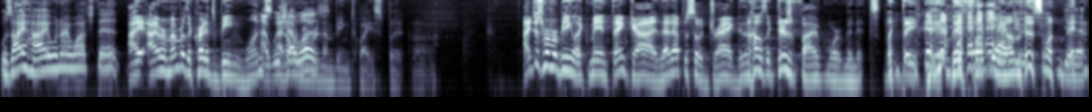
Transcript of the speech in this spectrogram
Was I high when I watched that? I I remember the credits being once. I wish don't I remember was. them being twice, but. Uh, I just remember being like, "Man, thank God that episode dragged," and then I was like, "There's five more minutes." Like they they fucked me on dude. this one, Yeah. man.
